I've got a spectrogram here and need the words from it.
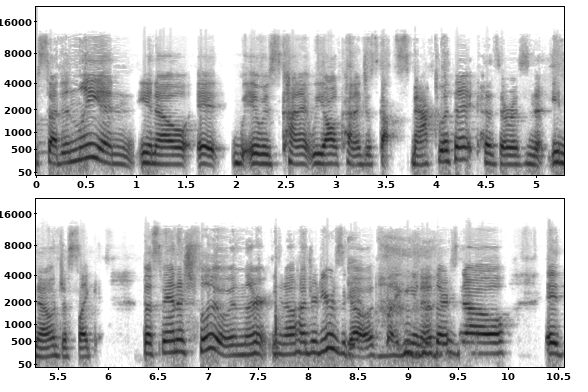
suddenly and you know it it was kind of we all kind of just got smacked with it because there was you know just like the spanish flu in there you know 100 years ago yeah. it's like you know there's no it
